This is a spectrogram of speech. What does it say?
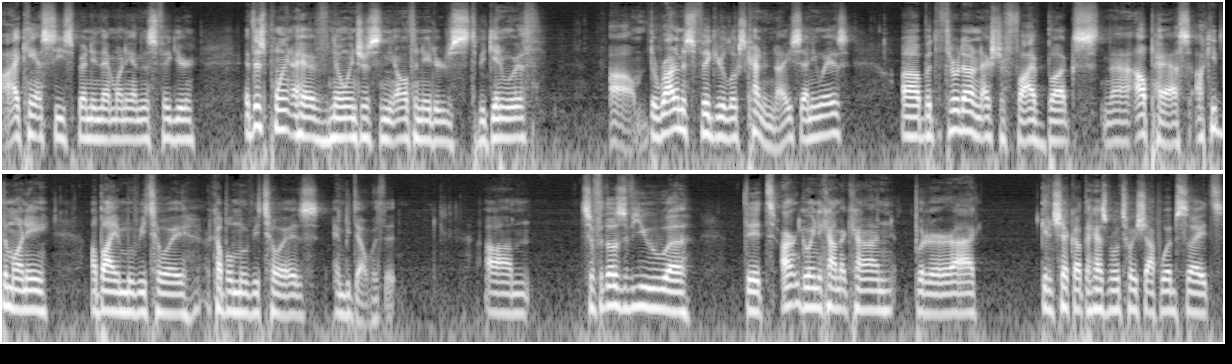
I can't see spending that money on this figure. At this point, I have no interest in the alternators to begin with. Um, the Rodimus figure looks kind of nice, anyways. Uh, but to throw down an extra five bucks, nah, I'll pass. I'll keep the money. I'll buy a movie toy, a couple movie toys, and be done with it. Um, so for those of you uh, that aren't going to Comic Con but are uh, going to check out the Hasbro Toy Shop websites,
